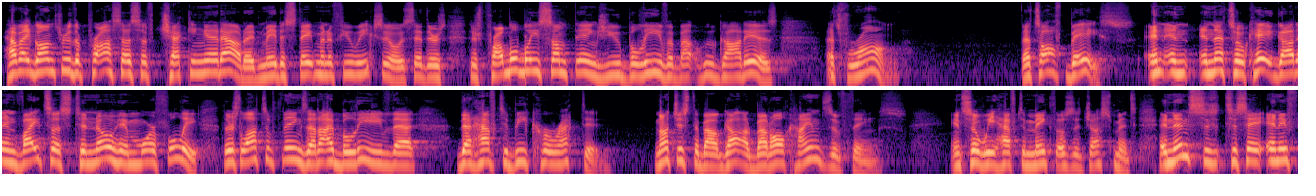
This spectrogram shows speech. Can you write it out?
Have I gone through the process of checking it out? I'd made a statement a few weeks ago. I said there's, there's probably some things you believe about who God is that's wrong. That's off base. And, and, and that's okay. God invites us to know Him more fully. There's lots of things that I believe that, that have to be corrected not just about God, about all kinds of things. And so we have to make those adjustments. And then to say, and if,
